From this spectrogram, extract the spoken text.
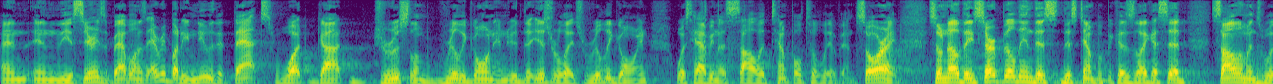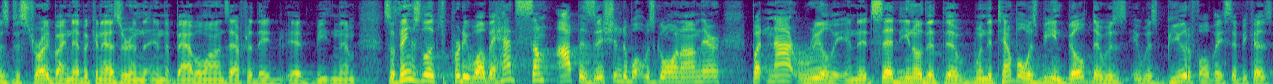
And in the Assyrians, the Babylonians, everybody knew that that's what got Jerusalem really going and the Israelites really going was having a solid temple to live in. So, all right. So now they start building this, this temple because, like I said, Solomon's was destroyed by Nebuchadnezzar and the, and the Babylons after they had beaten them. So things looked pretty well. They had some opposition to what was going on there, but not really. And it said, you know, that the, when the temple was being built, there was, it was beautiful, they said, because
